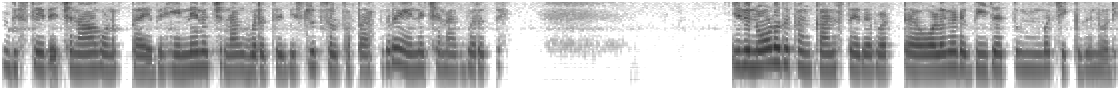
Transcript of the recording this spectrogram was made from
ಬಿಸಿಲಿದೆ ಚೆನ್ನಾಗಿ ಒಣಗ್ತಾ ಇದೆ, ಎಣ್ಣೆನೂ ಚೆನ್ನಾಗಿ ಬರುತ್ತೆ, ಬಿಸಿಲಿಗೆ ಸ್ವಲ್ಪ ಹೊತ್ತು ಹಾಕಿದ್ರೆ ಎಣ್ಣೆ ಚೆನ್ನಾಗಿ ಬರುತ್ತೆ. ಇದು ನೋಡೋದಕ್ಕೆ ಹಂಗೆ ಕಾಣಿಸ್ತಾ ಇದೆ, ಬಟ್ ಒಳಗಡೆ ಬೀಜ ತುಂಬ ಚಿಕ್ಕದು ನೋಡಿ.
